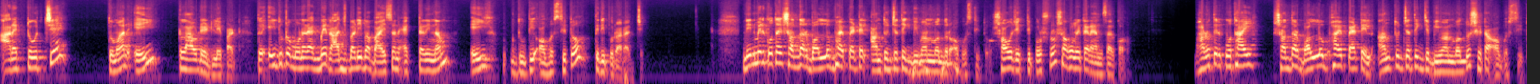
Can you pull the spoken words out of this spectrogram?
আর একটা হচ্ছে তোমার এই ক্লাউডেড লেপার্ড। তো এই দুটো মনে রাখবে, রাজবাড়ি বা বাইসন একটারই নাম, এই দুটি অবস্থিত ত্রিপুরা রাজ্যে। নিম্নের কোথায় সর্দার বল্লভভাই প্যাটেল আন্তর্জাতিক বিমানবন্দর অবস্থিত? সহজ একটি প্রশ্ন, সকলে এটার অ্যান্সার করো। ভারতের কোথায় সর্দার বল্লভভাই প্যাটেল আন্তর্জাতিক যে বিমানবন্দর, সেটা অবস্থিত?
